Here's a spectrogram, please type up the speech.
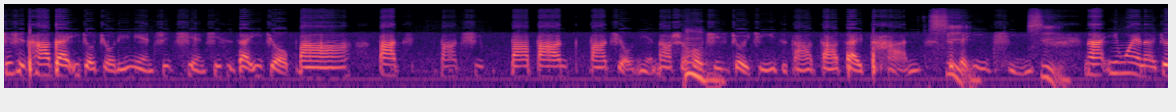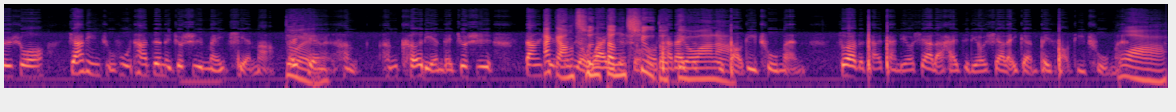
其实他在一九九零年之前，其实在一九八八八七八八八九年那时候，嗯。其实就已经一直大家大家在谈这个议题。是，那因为呢，就是说家庭主妇她真的就是没钱嘛，对而且很很可怜的，就是当啊先生讲有外遇的时候，她在扫地出门，所有的财产留下来，孩子留下来，一个人被扫地出门。哇，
